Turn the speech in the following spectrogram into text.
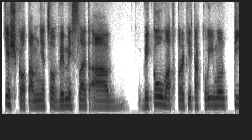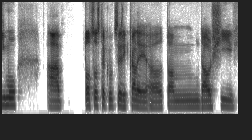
těžko tam něco vymyslet a vykoumat proti takovému týmu a to, co jste kluci říkali, eh, tam dalších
